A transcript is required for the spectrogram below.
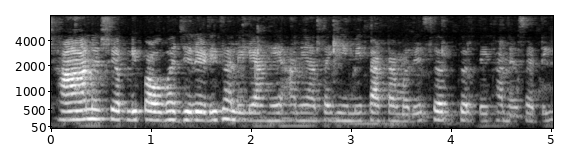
छान अशी आपली पावभाजी रेडी झालेली आहे आणि आता ही मी ताटामध्ये सर्व करते खाण्यासाठी.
